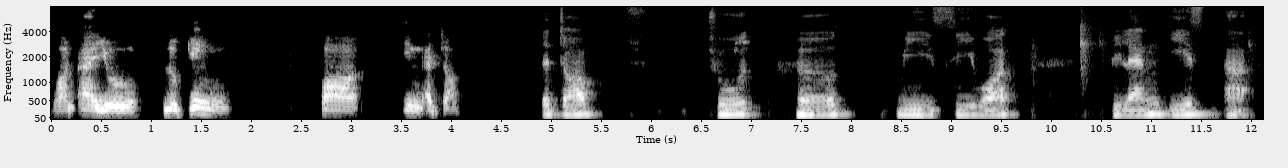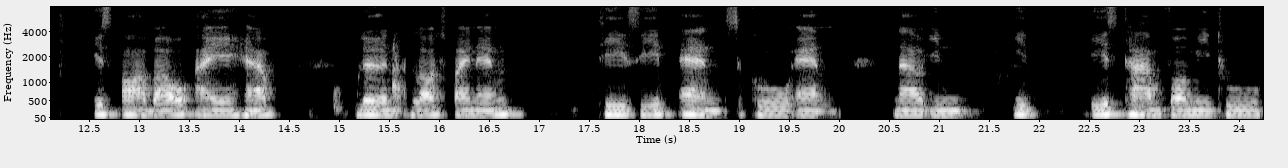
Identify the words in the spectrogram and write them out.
What are you looking for in a job? The job should help me see what freelance is uh, is all about. I have learned a lot finance, thesis and school and now in it is time for me to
